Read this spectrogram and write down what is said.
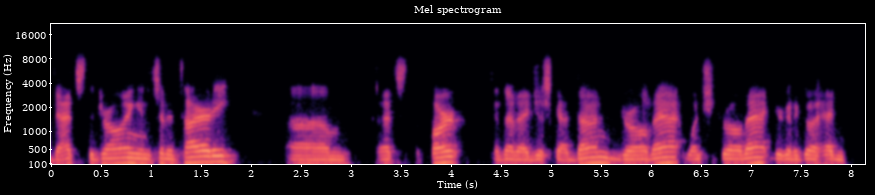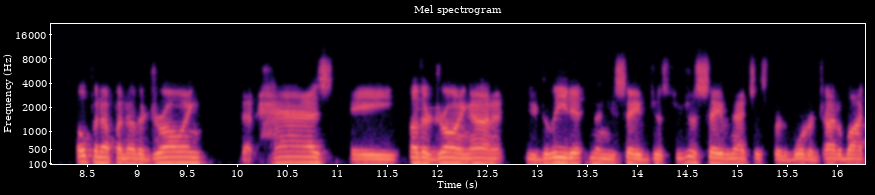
that's the drawing in its an entirety. Um, that's the part that I just got done. Draw that. Once you draw that, you're going to go ahead and open up another drawing that has a other drawing on it. You delete it and then you save just you're just saving that just for the border and title block.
